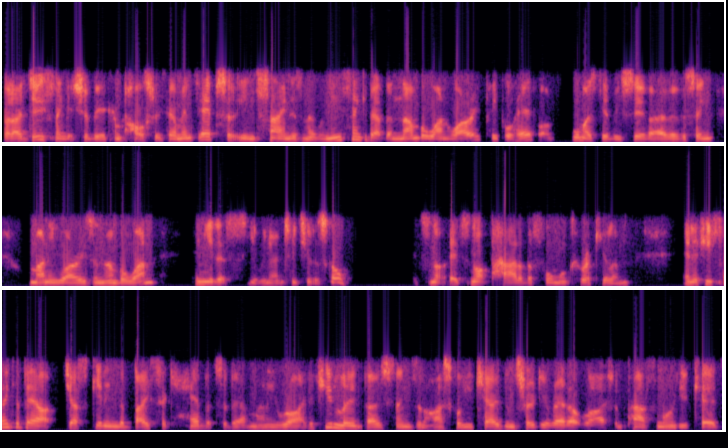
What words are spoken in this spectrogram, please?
But I do think it should be a compulsory thing. I mean, it's absolutely insane, isn't it? When you think about the number one worry people have on almost every survey I've ever seen, money worries are number one, and yet it's yeah, we don't teach it at school. It's not it's not part of the formal curriculum. And if you think about just getting the basic habits about money right, if you learnt those things in high school, you carried them through to your adult life and passed them on to your kids,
